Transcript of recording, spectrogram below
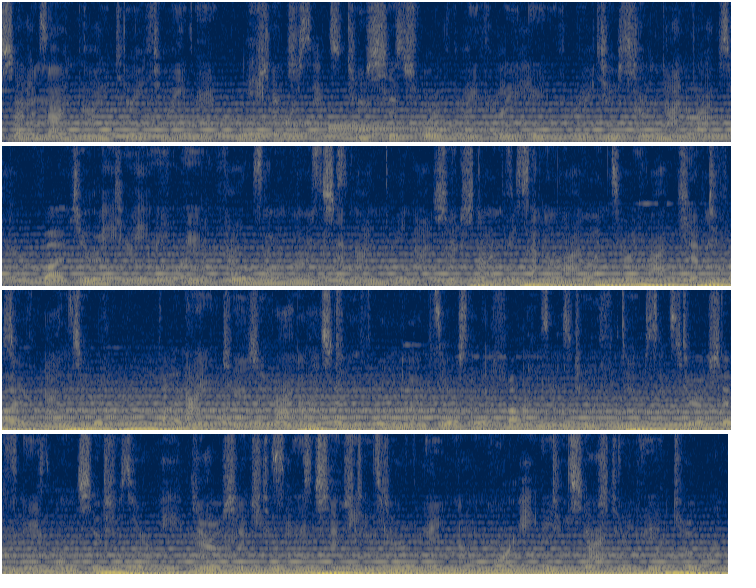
seven nine three two three eight four six two six four three three eight three two seven nine five zero two eight eight four one nine seven one six nine three nine nine three seven five one zero five eight two zero nine seven four 062862089986280.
